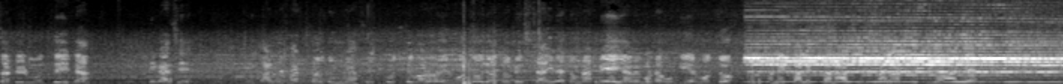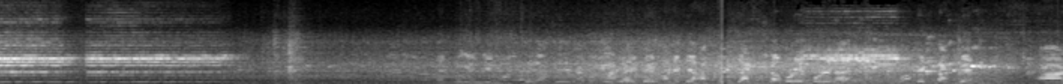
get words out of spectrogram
শার্টের মধ্যে এটা, ঠিক আছে? এই কালো শার্টটাও তোমরা সেট করতে পারো, এর মধ্যেও যত পিস চাইবে তোমরা পেয়ে যাবে মোটামুটি, এর মধ্যেও অনেক কালেকশন আছে কালার শুকনো আছে স্যান্ডো গেঞ্জির মধ্যে আছে দেখো এই টাইপের অনেকে হাফ প্যান্ট জার্সি কাপড়ের পরে নেয় পকেট থাকবে, আর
